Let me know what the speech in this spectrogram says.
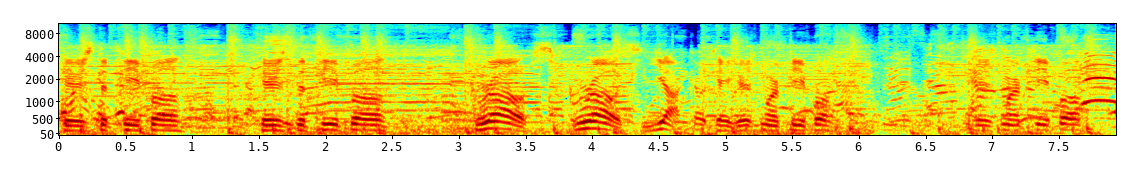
Here's the people. Here's the people. Gross, gross, yuck. Okay, here's more people. Here's more people.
